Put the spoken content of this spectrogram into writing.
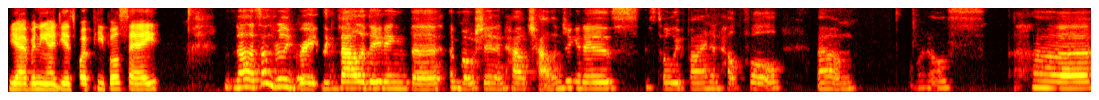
you have any ideas what people say no, that sounds really great. Like validating the emotion and how challenging it is is totally fine and helpful. Um, what else? Uh,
